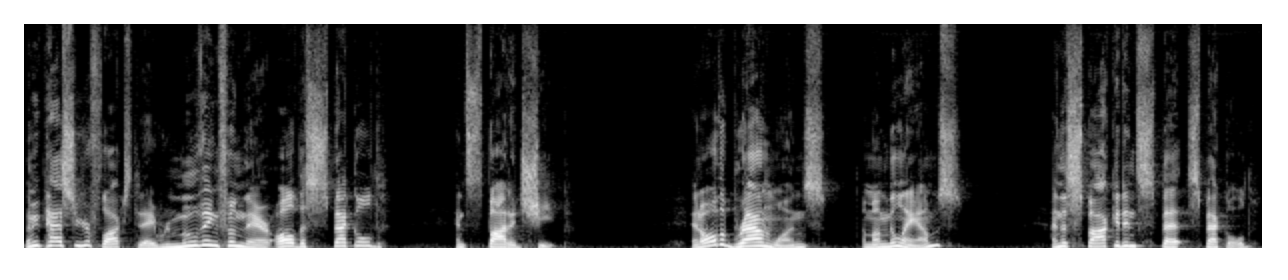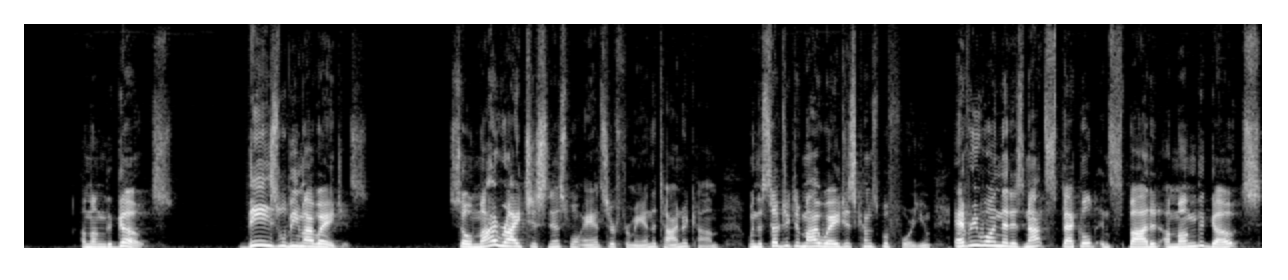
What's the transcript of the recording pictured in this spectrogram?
Let me pass through your flocks today, removing from there all the speckled and spotted sheep, and all the brown ones among the lambs, and the spotted and spe- speckled among the goats. These will be my wages. So my righteousness will answer for me in the time to come. When the subject of my wages comes before you, everyone that is not speckled and spotted among the goats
